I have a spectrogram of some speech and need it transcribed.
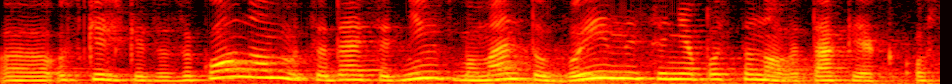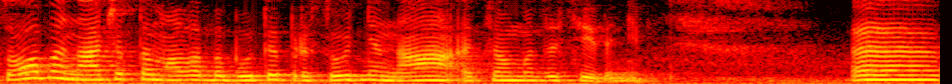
Е, Оскільки за законом це 10 днів з моменту винесення постанови, так як особа, начебто, мала би бути присутня на цьому засіданні. Е,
